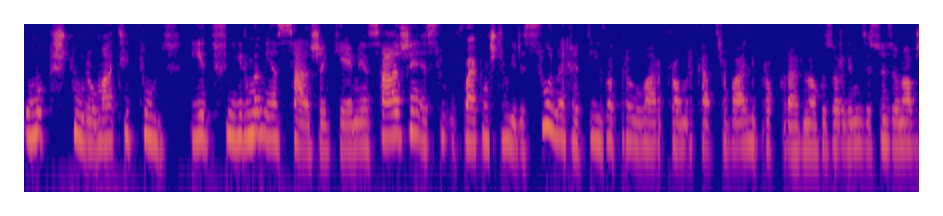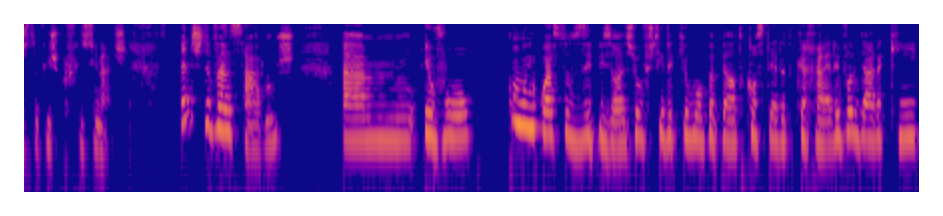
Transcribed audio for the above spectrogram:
uma postura, uma atitude e a definir uma mensagem, que é a mensagem, a vai construir a sua narrativa para levar para o mercado de trabalho e procurar novas organizações ou novos desafios profissionais. Antes de avançarmos, um, eu vou, como em quase todos os episódios, vou vestir aqui o meu papel de conselheira de carreira e vou-lhe dar aqui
